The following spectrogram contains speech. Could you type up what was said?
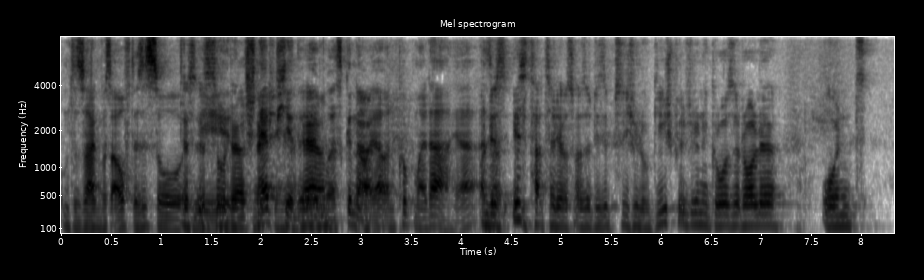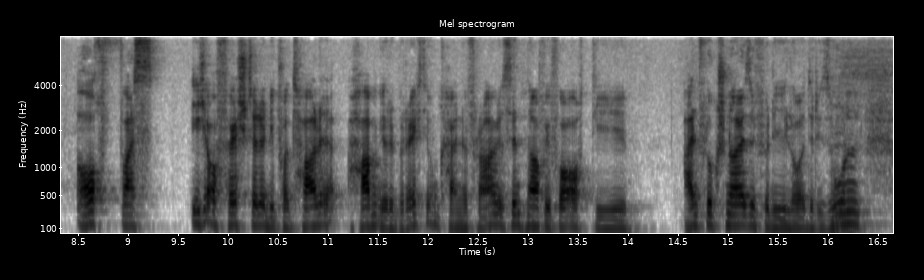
um zu sagen, pass auf, das ist so, das ist so der Schnäppchen, Schnäppchen oder irgendwas, genau, ja. ja. und guck mal da. Ja. Also, und das ist tatsächlich so, also diese Psychologie spielt wieder eine große Rolle. Und auch was ich auch feststelle, die Portale haben ihre Berechtigung, keine Frage, sind nach wie vor auch die Einflugschneise für die Leute, die suchen. Mhm.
